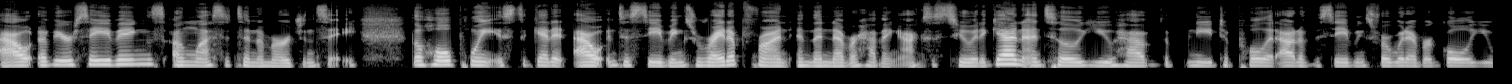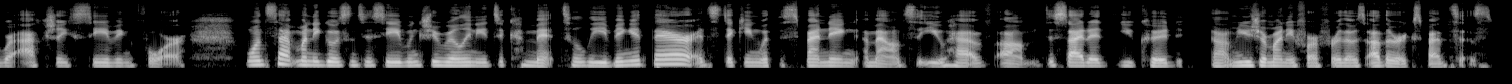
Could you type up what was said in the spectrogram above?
out of your savings unless it's an emergency. The whole point is to get it out into savings right up front and then never having access to it again until you have the need to pull it out of the savings for whatever goal you were actually saving for. Once that money goes into savings, you really need to commit to leaving it there and sticking with the spending amounts that you have um, decided you could um, use your money for for those other expenses.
